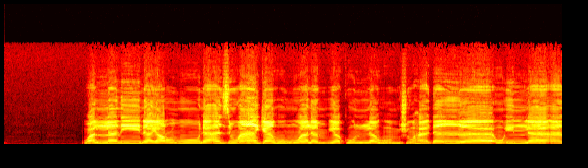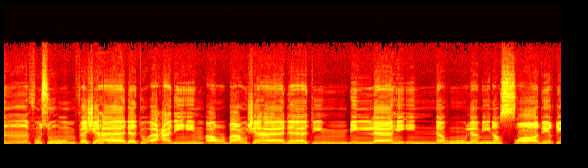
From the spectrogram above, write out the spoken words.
والذين يرمون أزواجهم ولم يكن لهم شهداء إلا أنفسهم فشهادة أحدهم أربع شهادات بالله إنه لمن الصادقين.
